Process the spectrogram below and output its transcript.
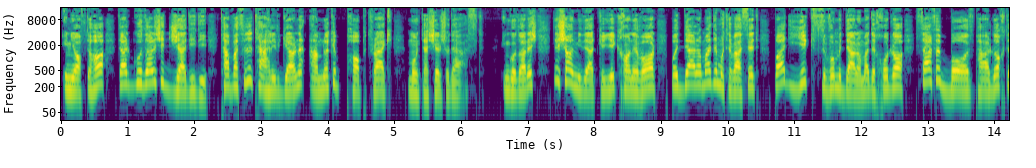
این یافته ها در گزارش جدیدی توسط تحلیلگران املاک پاپ ترک منتشر شده است. این گزارش نشان می‌دهد که یک خانوار با درآمد متوسط باید یک سوم درآمد خود را صرف باز پرداخت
